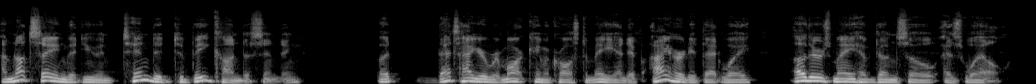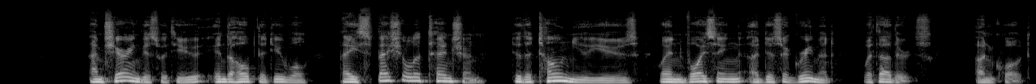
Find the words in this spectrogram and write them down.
I'm not saying that you intended to be condescending, but that's how your remark came across to me, and if I heard it that way, others may have done so as well. I'm sharing this with you in the hope that you will pay special attention to the tone you use when voicing a disagreement with others. Unquote.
